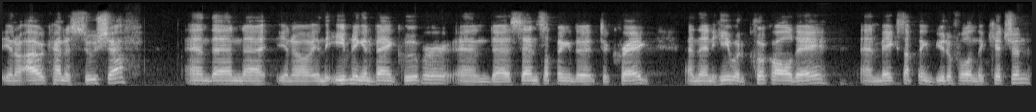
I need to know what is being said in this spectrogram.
you know, I would kind of sous chef and then uh, you know in the evening in Vancouver and uh, send something to, to Craig, and then he would cook all day, and make something beautiful in the kitchen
